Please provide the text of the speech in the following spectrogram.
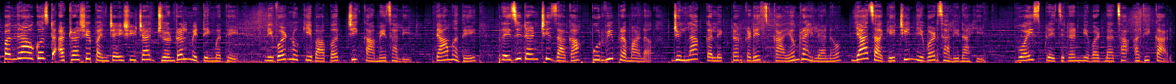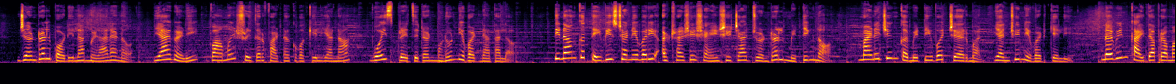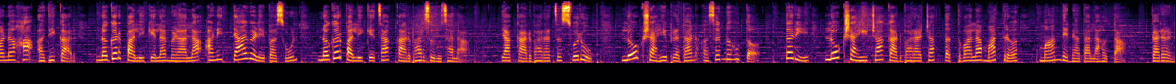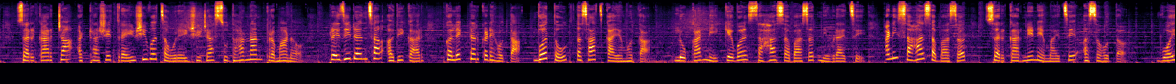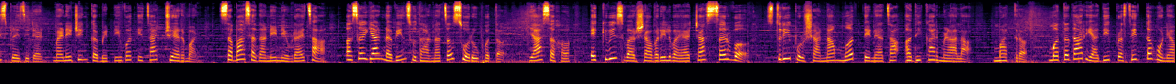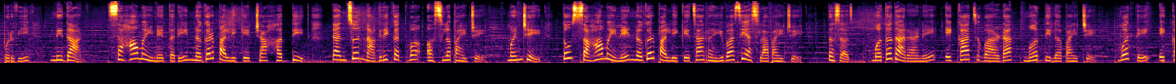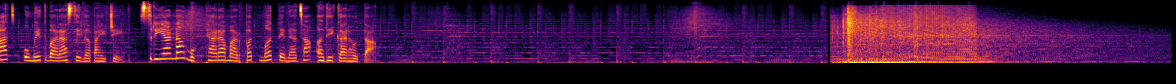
पंधरा ऑगस्ट अठराशे पंच्याऐंशीच्या जनरल मीटिंगमध्ये निवडणुकीबाबत जी कामे झाली त्यामध्ये प्रेसिडेंटची जागा पूर्वीप्रमाणे जिल्हा कलेक्टरकडेच कायम राहिल्यानं या जागेची निवड झाली नाही. व्हाईस प्रेसिडेंट निवडण्याचा अधिकार जनरल बॉडीला मिळाल्यानं यावेळी वामन श्रीधर फाटक वकील यांना व्हाईस प्रेसिडेंट म्हणून निवडण्यात आलं. दिनांक तेवीस जानेवारी अठराशे शहाऐंशीच्या जनरल मीटिंगनं मॅनेजिंग कमिटी व चेअरमन यांची निवड केली. नवीन कायद्याप्रमाणे हा अधिकार नगरपालिकेला मिळाला आणि त्यावेळेपासून नगरपालिकेचा कारभार सुरू झाला. या कारभाराचं स्वरूप लोकशाही प्रधान असं नव्हतं तरी लोकशाहीच्या कारभाराच्या तत्वाला मात्र मान देण्यात आला होता. कारण सरकारच्या अठराशे त्र्याऐंशी व चौऱ्याऐंशीच्या सुधारणांप्रमाणे प्रेसिडेंटचा अधिकार कलेक्टरकडे होता व तो तसाच कायम होता. लोकांनी केवळ सहा सभासद निवडायचे आणि सहा सभासद सरकारने नेमायचे असं होतं. व्हॉइस प्रेसिडेंट मॅनेजिंग कमिटी व तिचा चेअरमन सभासदांनी निवडायचा असं या नवीन सुधारणाचं स्वरूप होतं. यासह एकवीस वर्षावरील वयाच्या सर्व स्त्री पुरुषांना मत देण्याचा अधिकार मिळाला. मात्र मतदार यादी प्रसिद्ध होण्यापूर्वी निदान सहा महिने तरी नगरपालिकेच्या हद्दीत त्यांचं नागरिकत्व असलं पाहिजे. म्हणजे तो सहा महिने नगरपालिकेचा रहिवासी असला पाहिजे. तसंच मतदाराने एकाच वार्डात मत दिलं पाहिजे व ते एकाच उमेदवारास दिलं पाहिजे. स्त्रियांना मुख्यारामार्फत मत देण्याचा अधिकार होता.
